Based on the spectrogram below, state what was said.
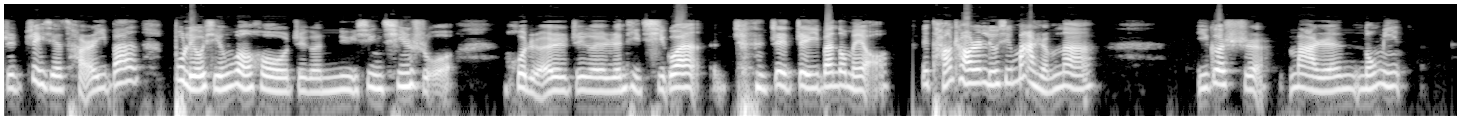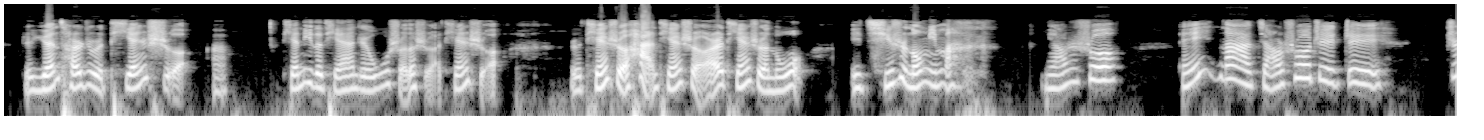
这这些词儿，一般不流行问候这个女性亲属或者这个人体器官，这这这一般都没有。那唐朝人流行骂什么呢？一个是骂人农民，这原词儿就是田舍啊，田地的田，这个屋舍的舍，田舍，就是田舍汉、田舍儿、田舍奴，你歧视农民嘛。你要是说，哎，那假如说这这知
